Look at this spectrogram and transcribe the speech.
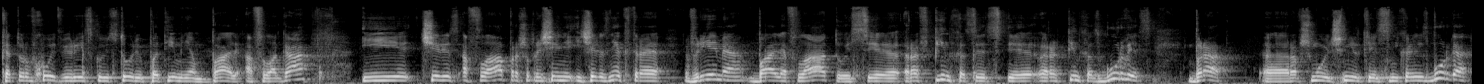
который входит в еврейскую историю под именем Баль Афлага, и через Афла, прошу прощения, и через некоторое время Баль Афла, то есть э, Равпинхас, э, Равпинхас Гурвиц, брат э, Равшмуэль Шмильке из Николинсбурга,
